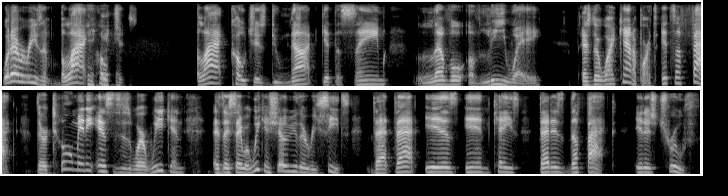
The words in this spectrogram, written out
whatever reason, black coaches, black coaches do not get the same level of leeway as their white counterparts. It's a fact. There are too many instances where we can, as they say, where we can show you the receipts that that is in case that is the fact. It is truth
